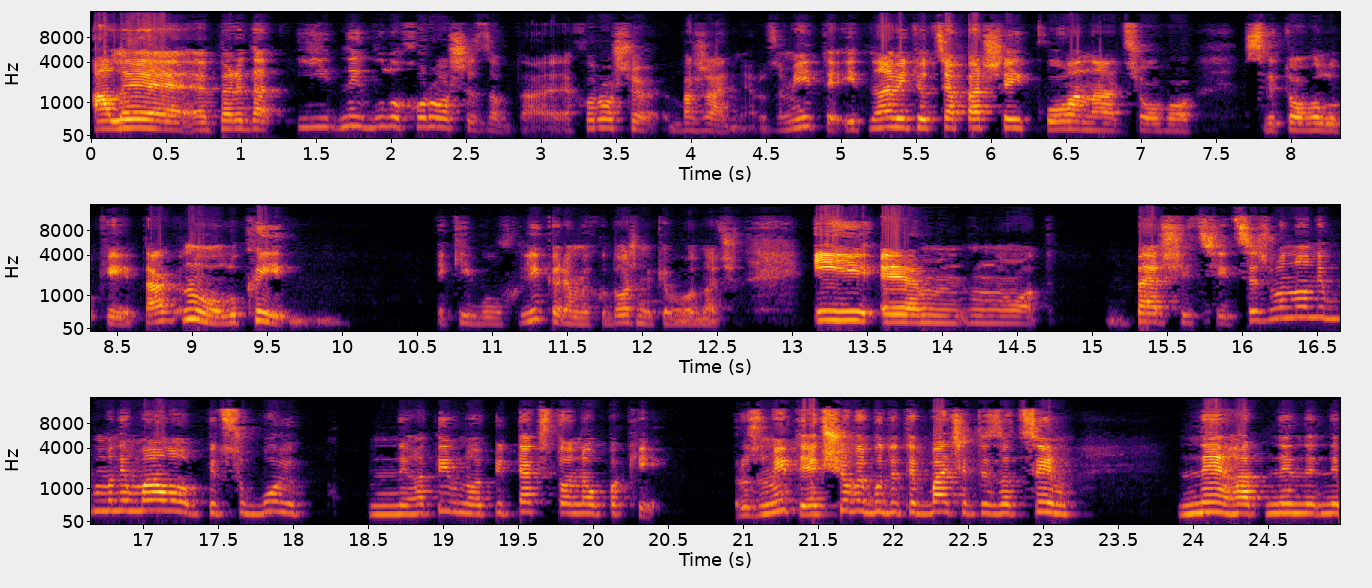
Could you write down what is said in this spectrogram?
Але е, передати, і в них було хороше завдання, хороше бажання, розумієте? І навіть оця перша ікона цього святого Луки, так? Ну, Луки, який був лікарем і художником водночас. І ем, от, перші ці, це ж воно не, не мало під собою негативного підтексту, а навпаки. Розумієте, якщо ви будете бачити за цим не, не, не,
